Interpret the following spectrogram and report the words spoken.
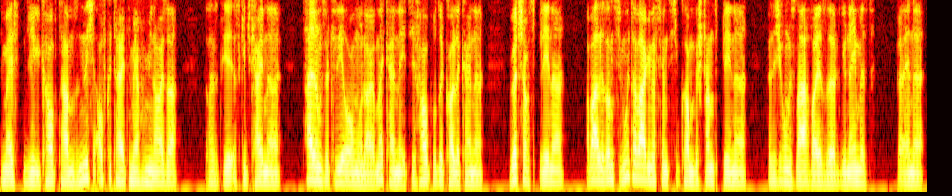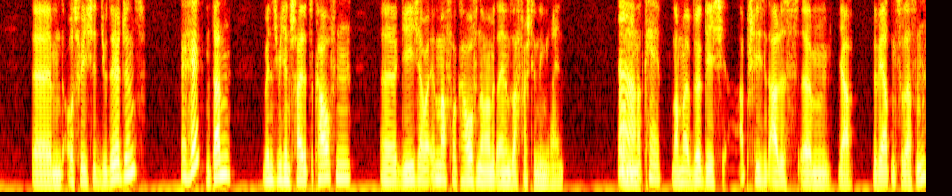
Die meisten, die wir gekauft haben, sind nicht aufgeteilte Mehrfamilienhäuser. Das heißt, es gibt keine Teilungserklärung oder ne, keine ETV-Protokolle, keine Wirtschaftspläne. Aber alle sonstigen Unterlagen, dass wir uns zukommen, Bestandspläne, Versicherungsnachweise, you name it, für eine ähm, ausführliche Due Diligence. Mhm. Und dann, wenn ich mich entscheide zu kaufen, äh, gehe ich aber immer vor Kauf nochmal mit einem Sachverständigen rein. Ah, Um okay. nochmal wirklich abschließend alles ähm, ja, bewerten zu lassen.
